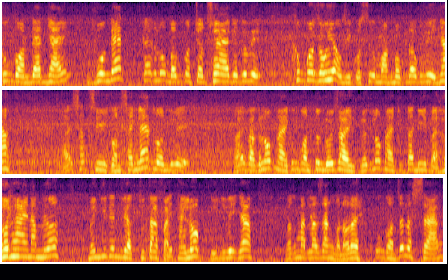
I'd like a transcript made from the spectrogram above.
cũng còn đen nháy vuông đét các cái lỗ bấm còn tròn xoe kia quý vị. Không có dấu hiệu gì của sự mòn mục đâu quý vị nhá. Đấy sắt xi còn xanh lét luôn quý vị. Đấy và cái lốp này cũng còn tương đối dày. Với cái lốp này chúng ta đi phải hơn 2 năm nữa mới nghĩ đến việc chúng ta phải thay lốp quý vị nhá. Và cái mặt la răng của nó đây cũng còn rất là sáng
